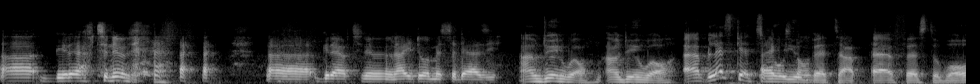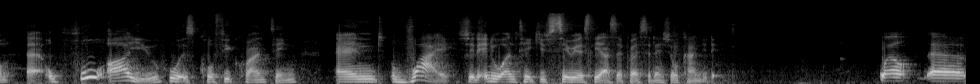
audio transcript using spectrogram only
Uh, good afternoon. uh, good afternoon. How you doing, Mr. Dadzie? I'm doing well. I'm doing well. Um, let's get to Excellent. know you better, uh, first of all. Uh, who are you? Who is Kofi Koranteng? And why should anyone take you seriously as a presidential candidate? Well, uh,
